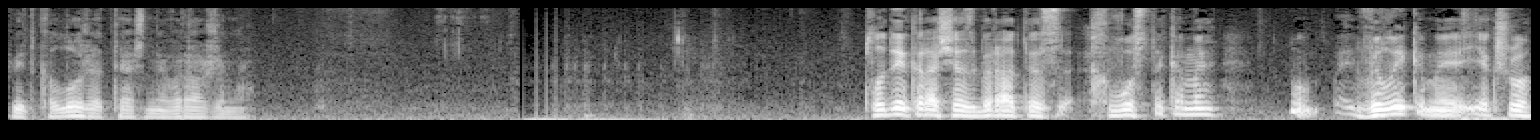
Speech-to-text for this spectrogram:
квітколожа теж не вражена. Плоди краще збирати з хвостиками, ну, великими, якщо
